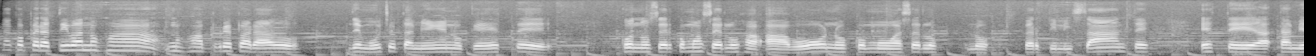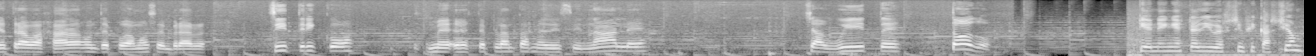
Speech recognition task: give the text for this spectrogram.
La cooperativa nos ha, nos ha preparado de mucho también en lo que es este, conocer cómo hacer los abonos, cómo hacer los, fertilizantes, este, también trabajar donde podamos sembrar cítricos, este, plantas medicinales, chagüites, todo. Tienen esta diversificación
